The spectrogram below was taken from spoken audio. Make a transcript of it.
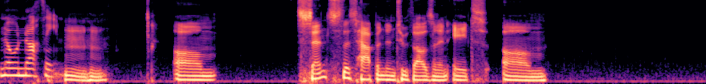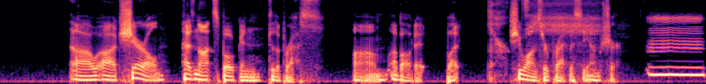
no, nothing. hmm um since this happened in 2008 um uh, uh cheryl has not spoken to the press um about it but she wants her privacy i'm sure Mm,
